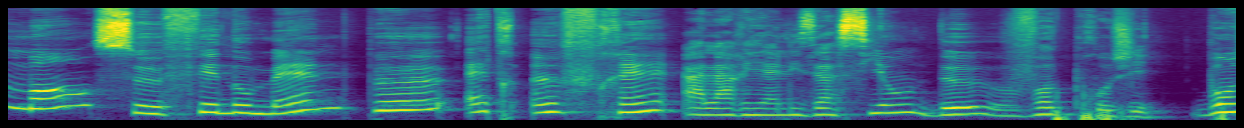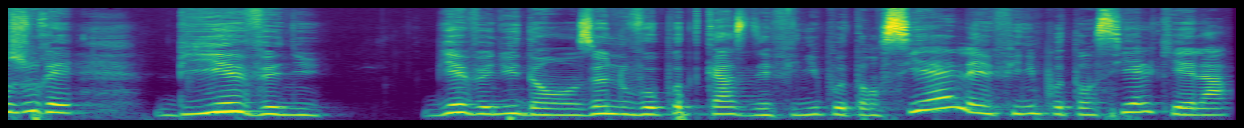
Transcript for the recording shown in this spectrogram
comment ce phénomène peut être un frein à la réalisation de votre projet? Bonjour et bienvenue. Bienvenue dans un nouveau podcast d'Infini Potentiel. Infini Potentiel qui est la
